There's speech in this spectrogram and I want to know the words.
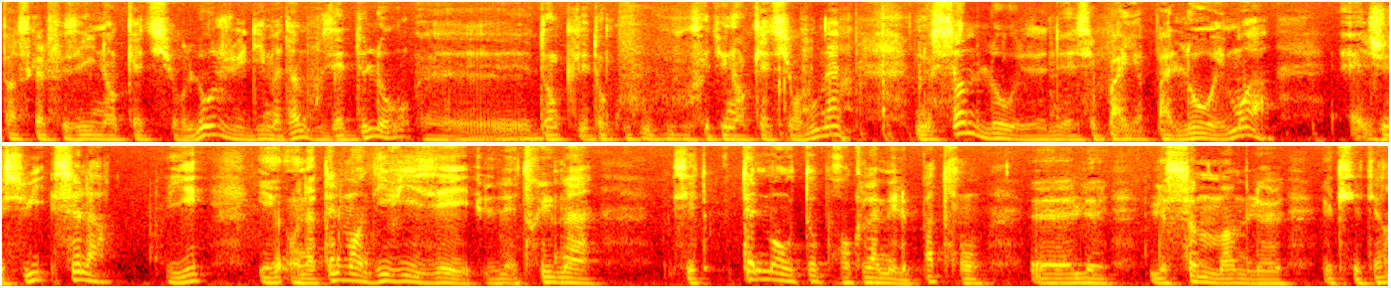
parce qu'elle faisait une enquête sur l'eau. Je lui ai dit, Madame, vous êtes de l'eau, euh, donc donc vous, faites une enquête sur vous-même. Nous sommes l'eau. C'est pas, il n'y a pas l'eau et moi. euh, je suis cela. Voyez on a tellement divisé l'être humain, c'est tellement autoproclamé le patron, euh, le, le, summum, le, etc.,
